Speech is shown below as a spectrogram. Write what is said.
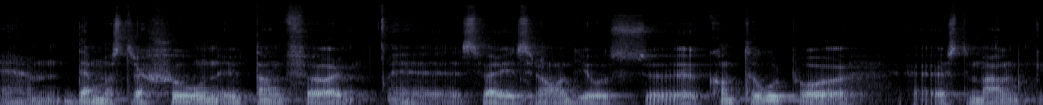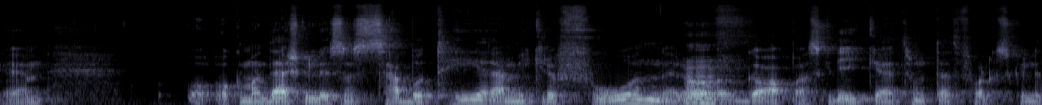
ehm, demonstration utanför eh, Sveriges Radios kontor på Östermalm. Och om man där skulle liksom sabotera mikrofoner och gapa och skrika. Jag tror inte att folk skulle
